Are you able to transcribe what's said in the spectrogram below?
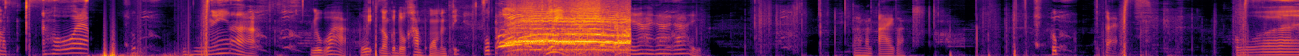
มันโอ้ยเนี่ยหรือว่าเฮ้ยลองกระโดดข้ามหัวมันสิฟุบเฮ้ยได้ได้ได้ได้ให้มันตายก่อนฮึบแต่ โอ้ย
